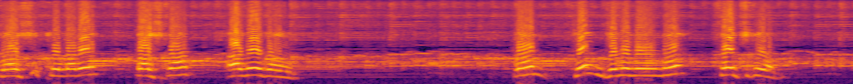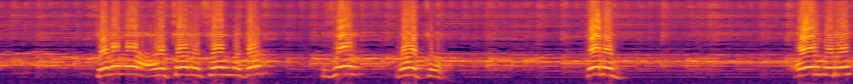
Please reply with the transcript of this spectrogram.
Gençlik Kolları Başkan adayım. Ben tüm cümlelerine sahip çıkıyorum. Cümle öteri sormadan bize rahat yok. Gelin. Oy verin.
